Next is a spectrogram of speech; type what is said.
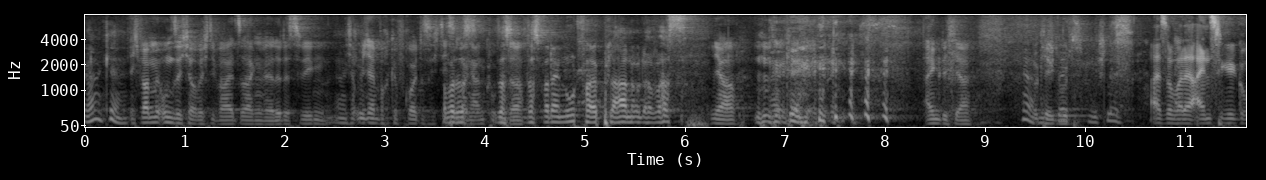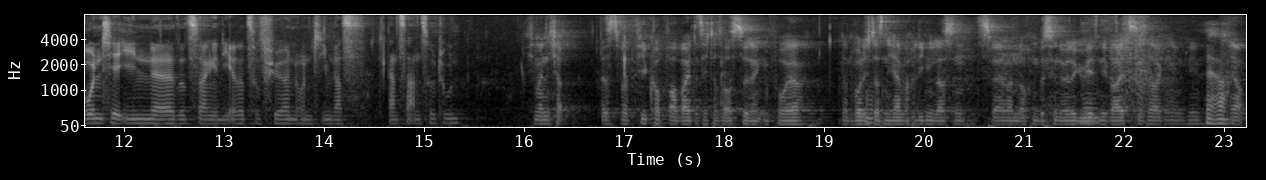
Ja, okay. Ich war mir unsicher, ob ich die Wahrheit sagen werde, deswegen, ich habe mich einfach gefreut, dass ich das, lange angucken das, darf. das war dein Notfallplan oder was? Ja. Okay. Eigentlich ja. Ja, okay, nicht gut. schlecht, nicht schlecht. Also war der einzige Grund hier, ihn äh, sozusagen in die Irre zu führen und ihm das Ganze anzutun. Ich meine, ich habe, es war viel Kopfarbeit, sich das auszudenken vorher. Dann wollte ich das nicht einfach liegen lassen. Das wäre dann noch ein bisschen öde gewesen, die Wahrheit zu sagen irgendwie. Ja. ja.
